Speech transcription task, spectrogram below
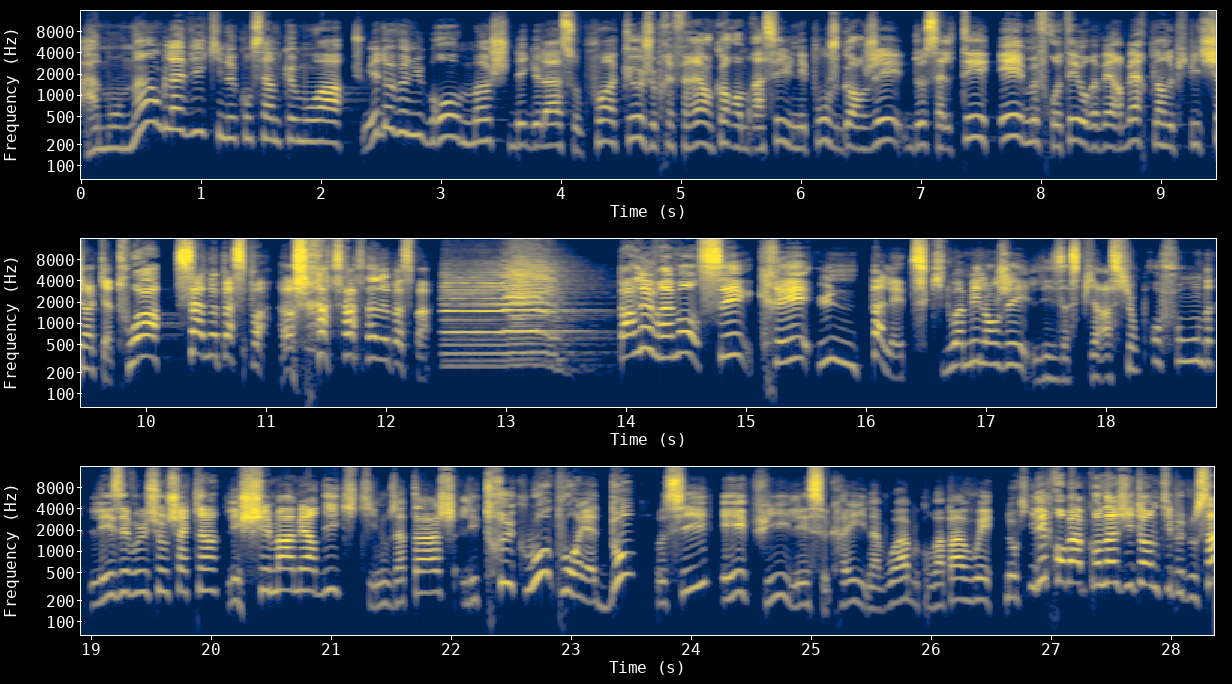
à mon humble avis qui ne concerne que moi, tu es devenu gros, moche, dégueulasse au point que je préférais encore embrasser une éponge gorgée de saleté et me frotter au réverbère plein de pipi de chien qu'à toi, ça ne passe pas. ça, ça, ça ne passe pas. Parler vraiment, c'est créer une palette qui doit mélanger les aspirations profondes, les évolutions de chacun, les schémas merdiques qui nous attachent, les trucs où on pourrait être bon aussi, et puis les secrets inavouables qu'on va pas avouer. Donc il est probable qu'en agitant un petit peu tout ça,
